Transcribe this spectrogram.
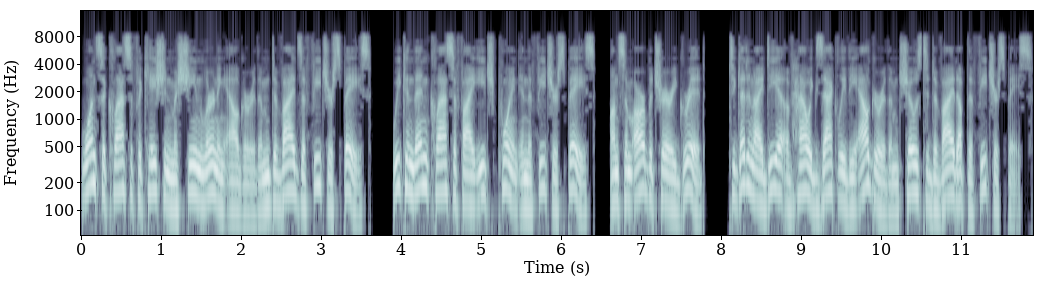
Once a classification machine learning algorithm divides a feature space, we can then classify each point in the feature space, on some arbitrary grid, to get an idea of how exactly the algorithm chose to divide up the feature space.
